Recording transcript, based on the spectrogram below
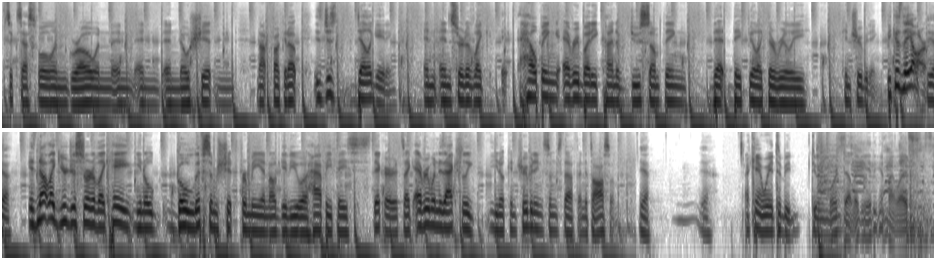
successful and grow and and and and know shit and not fuck it up is just delegating and and sort of like helping everybody kind of do something that they feel like they're really contributing because they are. Yeah. It's not like you're just sort of like, hey, you know, go lift some shit for me and I'll give you a happy face sticker. It's like everyone is actually, you know, contributing some stuff and it's awesome. yeah, yeah. I can't wait to be doing more delegating in my life.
